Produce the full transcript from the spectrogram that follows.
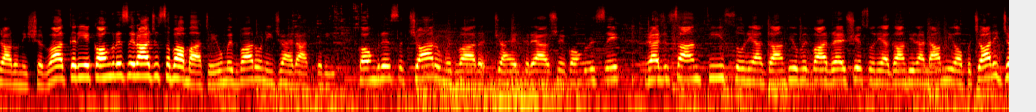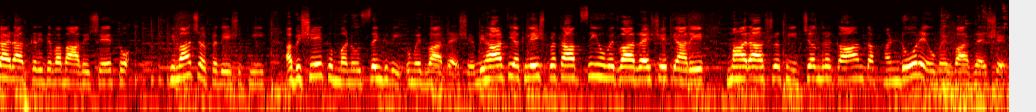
સમાચારોની શરૂઆત કરીએ કોંગ્રેસે રાજ્યસભા માટે ઉમેદવારોની જાહેરાત કરી. કોંગ્રેસ ચાર ઉમેદવાર જાહેર કર્યા છે. કોંગ્રેસે રાજસ્થાનથી સોનિયા ગાંધી ઉમેદવાર રહેશે. સોનિયા ગાંધીના નામની ઔપચારિક જાહેરાત કરી દેવામાં આવી છે. તો હિમાચલ પ્રદેશથી અભિષેક મનુ સિંઘવી ઉમેદવાર રહેશે. બિહારથી અખિલેશ પ્રતાપસિંહ ઉમેદવાર રહેશે. ત્યારે મહારાષ્ટ્રથી ચંદ્રકાંત હંડોરે ઉમેદવાર રહેશે.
